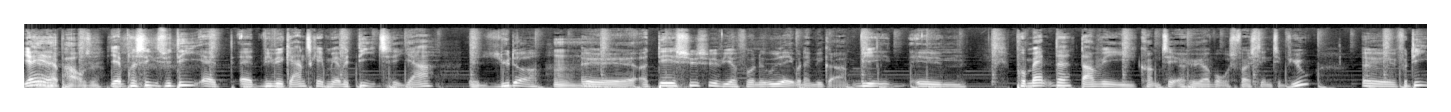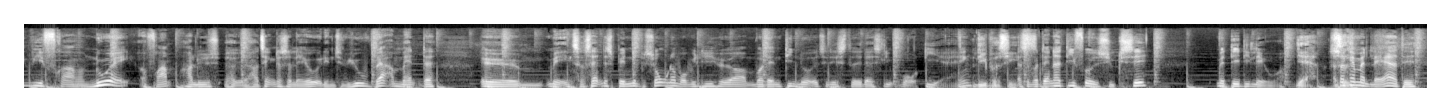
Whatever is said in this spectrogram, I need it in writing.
ja, i den ja. her pause. ja, præcis, fordi at, at vi vil gerne skabe mere værdi til jer øh, lyttere, Mm. øh, og det synes vi, vi har fundet ud af, hvordan vi gør. Vi, øh, på mandag, der vil I komme til at høre vores første interview, øh, fordi vi fra nu af og frem har, lyst, øh, har tænkt os at lave et interview hver mandag, øh, med interessante, spændende personer, hvor vi lige hører om, hvordan de nåede til det sted i deres liv, hvor de er. Ikke? Lige præcis. Altså, hvordan har de fået succes med det, de laver? ja, altså, så kan man lære af det.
